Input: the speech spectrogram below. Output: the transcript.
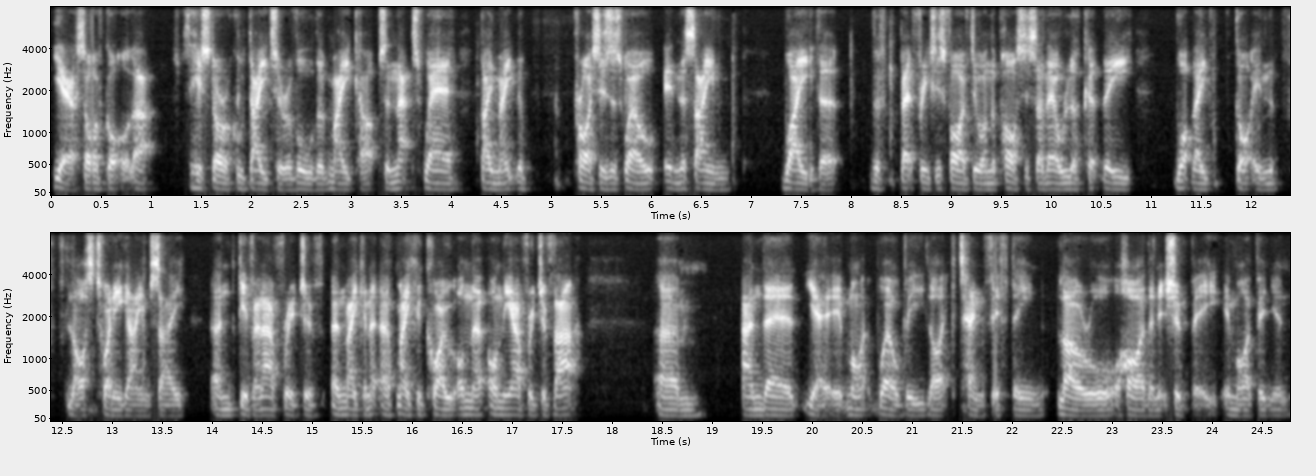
yeah, so I've got that historical data of all the makeups, and that's where they make the prices as well in the same way that the Bet365 do on the passes. So they'll look at the what they've got in the last 20 games, say, and give an average of and make an uh, make a quote on the on the average of that. Um, and there, yeah, it might well be like 10, 15 lower or higher than it should be, in my opinion.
